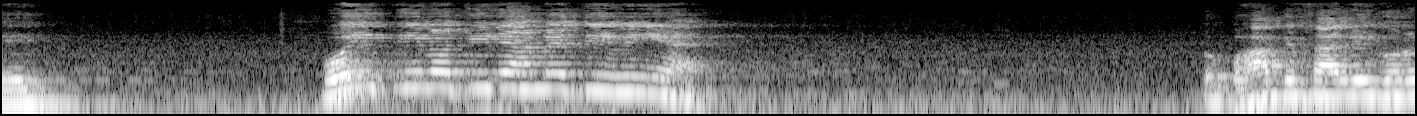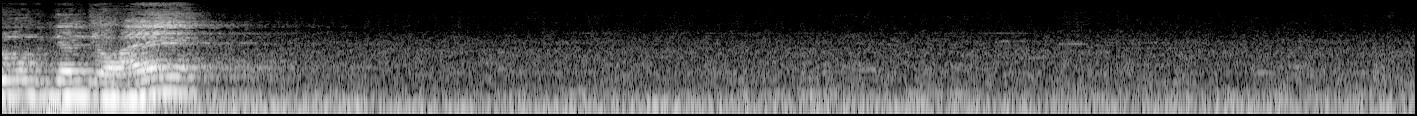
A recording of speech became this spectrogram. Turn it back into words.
वही तीनों चीज़ें हमें दी हुई हैं। तो भाग्यशाली गुरुमुख जन जो हैं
